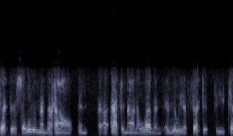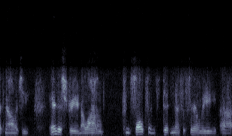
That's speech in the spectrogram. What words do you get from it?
sector. So we remember how, in, uh, after 9/11, it really affected the technology industry, and a lot of consultants didn't necessarily uh,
